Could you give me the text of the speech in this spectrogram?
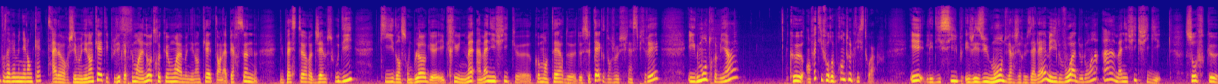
Vous avez mené l'enquête Alors, j'ai mené l'enquête, et plus exactement un autre que moi a mené l'enquête en la personne du pasteur James Woody, qui, dans son blog, écrit un magnifique euh, commentaire de, de, ce texte dont je me suis inspirée. Et il montre bien que, en fait, il faut reprendre toute l'histoire. Et les disciples et Jésus montent vers Jérusalem et ils voient de loin un magnifique figuier. Sauf que, euh,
